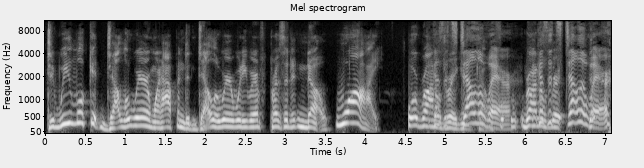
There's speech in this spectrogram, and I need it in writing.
Did we look at Delaware and what happened in Delaware when he ran for president? No. Why? or Ronald because Reagan. Delaware. Ronald because it's Delaware.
